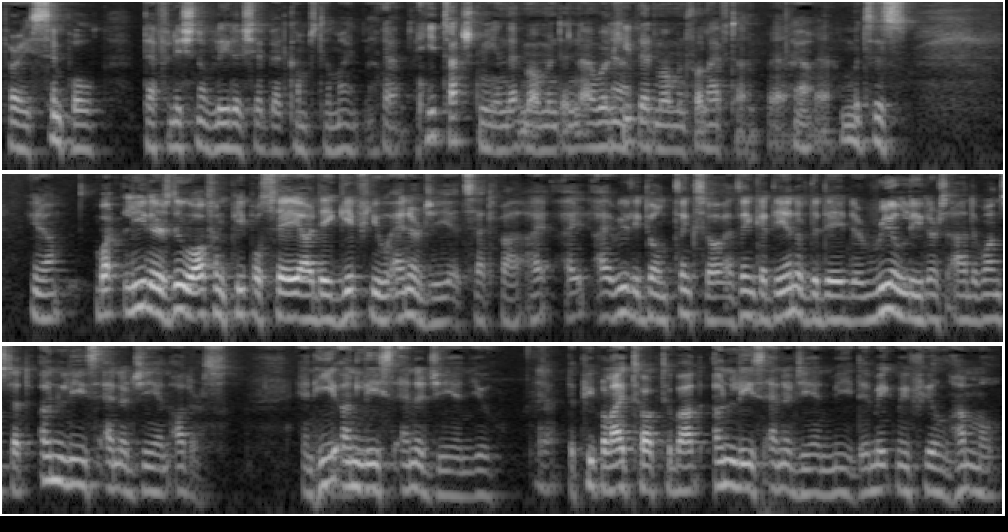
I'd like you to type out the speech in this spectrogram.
very simple definition of leadership that comes to mind now. Yeah, he touched me in that moment, and I will Yeah. keep that moment for a lifetime. Yeah, Yeah, yeah. which is, you know, what leaders do. Often people say, "Oh, they give you energy, etc." I, I, I really don't think so. I think at the end of the day, the real leaders are the ones that unleash energy in others, and he unleashed energy in you. Yeah. The people I talked about unleash energy in me. They make me feel humble.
